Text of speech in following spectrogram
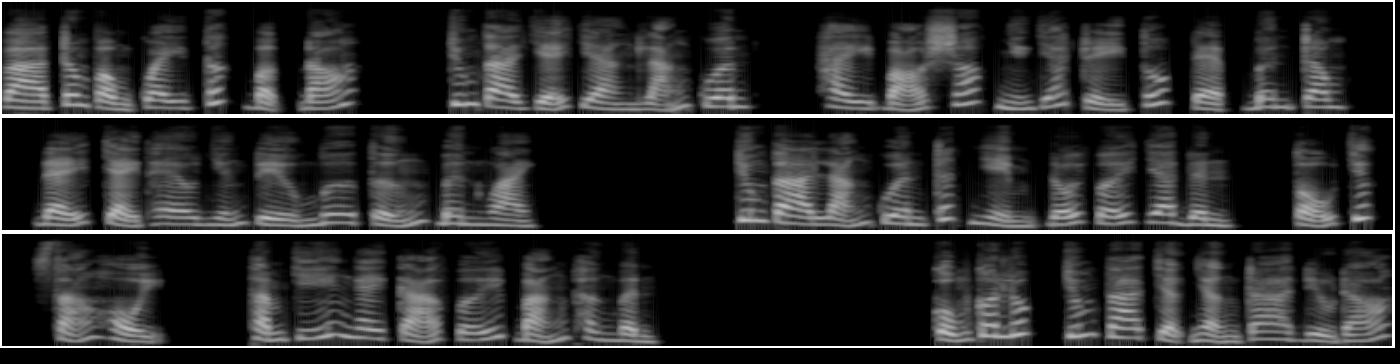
Và trong vòng quay tất bật đó, chúng ta dễ dàng lãng quên hay bỏ sót những giá trị tốt đẹp bên trong để chạy theo những điều mơ tưởng bên ngoài. Chúng ta lãng quên trách nhiệm đối với gia đình, tổ chức, xã hội, thậm chí ngay cả với bản thân mình. Cũng có lúc chúng ta chợt nhận ra điều đó,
